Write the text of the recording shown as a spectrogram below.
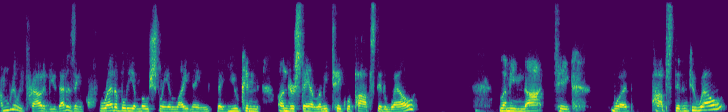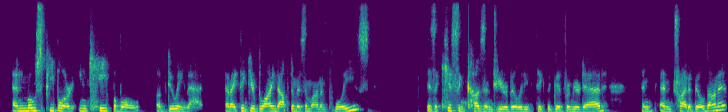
I'm really proud of you. That is incredibly emotionally enlightening that you can understand. Let me take what Pops did well. Let me not take what Pops didn't do well. And most people are incapable of doing that. And I think your blind optimism on employees is a kissing cousin to your ability to take the good from your dad and, and try to build on it.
